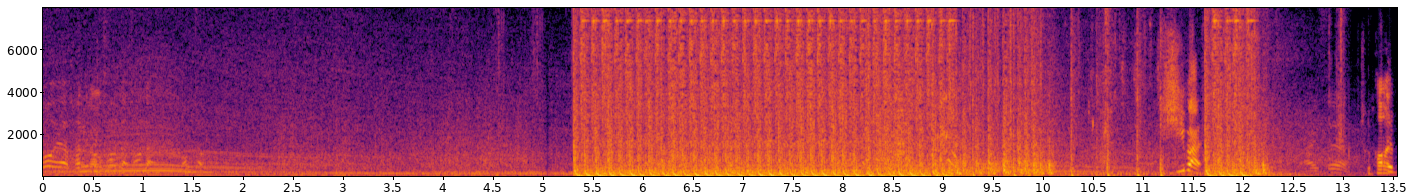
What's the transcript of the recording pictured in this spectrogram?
어 야 반대편 차온다 차온다 멈춰 씨발! 나이스 컷.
